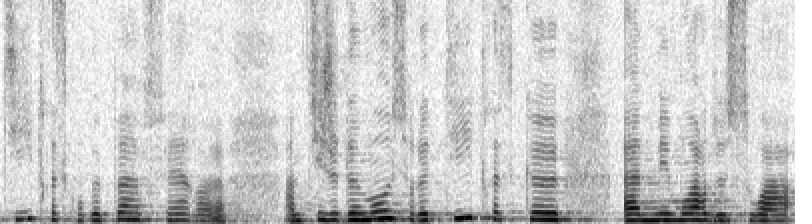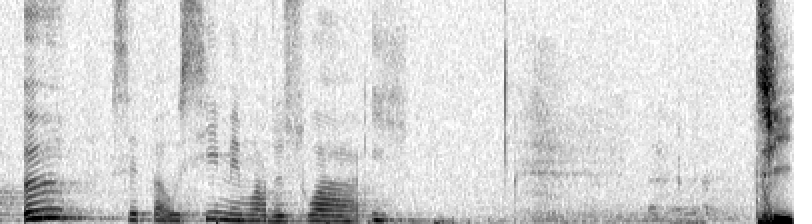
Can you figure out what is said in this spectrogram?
titre. Est-ce qu'on ne peut pas faire euh, un petit jeu de mots sur le titre? Est-ce que euh, mémoire de soi E, c'est pas aussi mémoire de soi I? Si.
